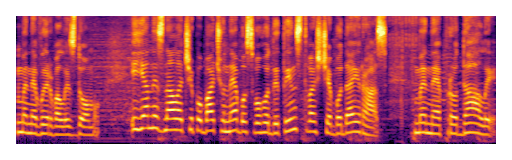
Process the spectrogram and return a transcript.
Мене вирвали з дому. І я не знала, чи побачу небо свого дитинства ще бодай раз. Мене продали,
